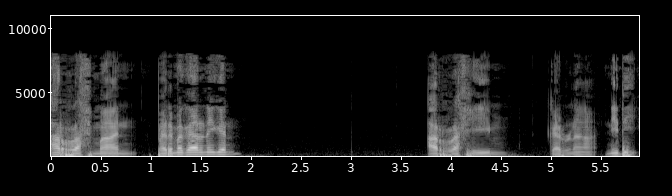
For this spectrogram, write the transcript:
അർ റഹ്മാൻ പരമകാരുണികൻ. അർ റഹീം കരുണാനിധി.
